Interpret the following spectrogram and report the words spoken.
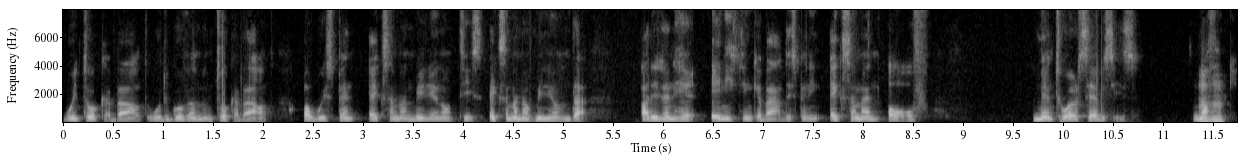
we talk about what the government talk about, or we spend X amount million on this, X amount of million on that. I didn't hear anything about they spending X amount of mental health services. Nothing. Mm-hmm.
